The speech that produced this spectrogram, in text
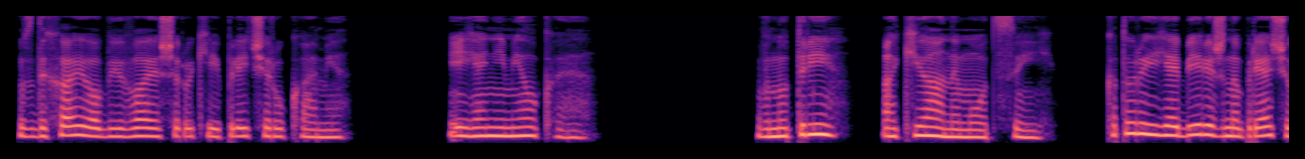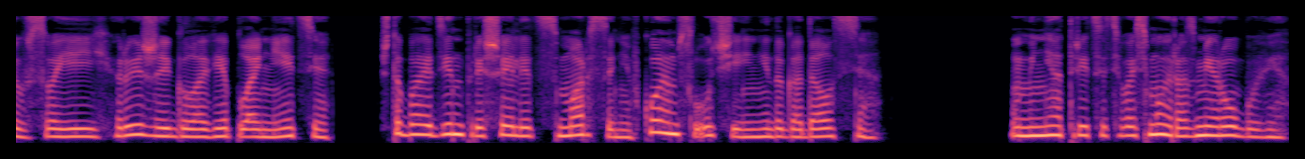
Вздыхаю, обвивая широкие плечи руками. И я не мелкая. Внутри океан эмоций, которые я бережно прячу в своей рыжей голове планете, чтобы один пришелец с Марса ни в коем случае не догадался. У меня 38 размер обуви,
